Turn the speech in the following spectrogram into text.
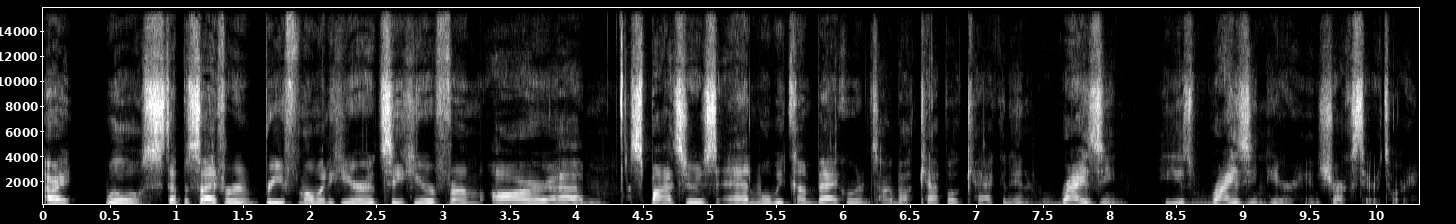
All right, we'll step aside for a brief moment here to hear from our um, sponsors, and when we come back, we're going to talk about Kaapo Kähkönen rising. He is rising here in Sharks territory.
